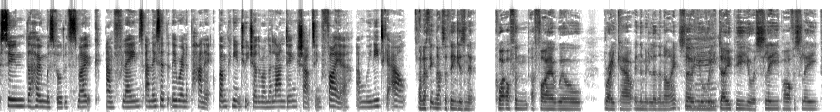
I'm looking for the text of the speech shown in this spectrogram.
Soon the home was filled with smoke and flames, and they said that they were in a panic, bumping into each other on the landing, shouting, Fire, and we need to get out. And I think that's a thing, isn't it? Quite often a fire will break out in the middle of the night, so Mm-hmm. you're really dopey, you're asleep, half asleep.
